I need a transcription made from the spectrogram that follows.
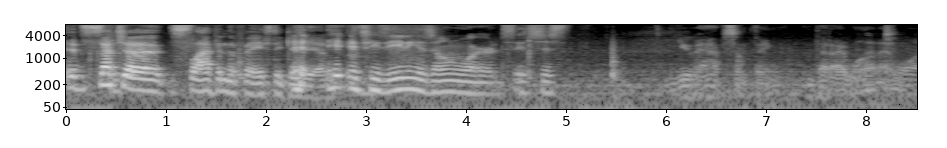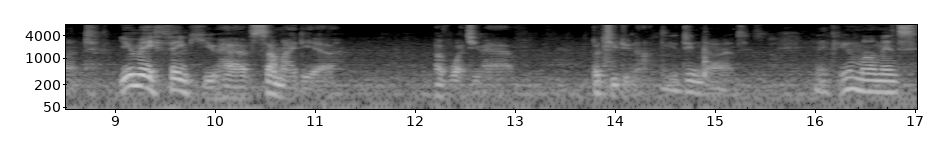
it's such a slap in the face to It, Gideon. it- it's he's eating his own words. It's just you have something that I want. what I want. You may think you have some idea of what you have, but you do not. You do not. In a few moments,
